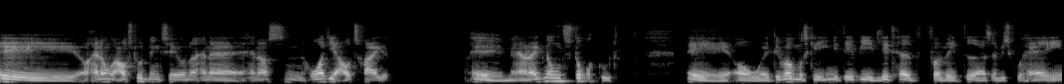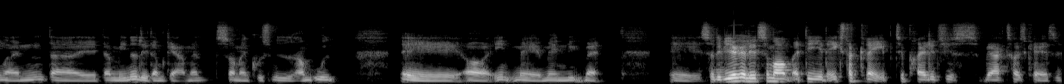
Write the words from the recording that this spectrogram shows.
øh, og have nogle afslutningsevner. Han er, han er også sådan hurtig aftrækket, øh, men han er ikke nogen stor gut. Øh, og øh, det var måske egentlig det, vi lidt havde forventet, altså at vi skulle have en eller anden, der, øh, der mindede lidt om German, så man kunne smide ham ud øh, og ind med, med en ny mand. Øh, så det virker lidt som om, at det er et ekstra greb til Prelicis værktøjskasse,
